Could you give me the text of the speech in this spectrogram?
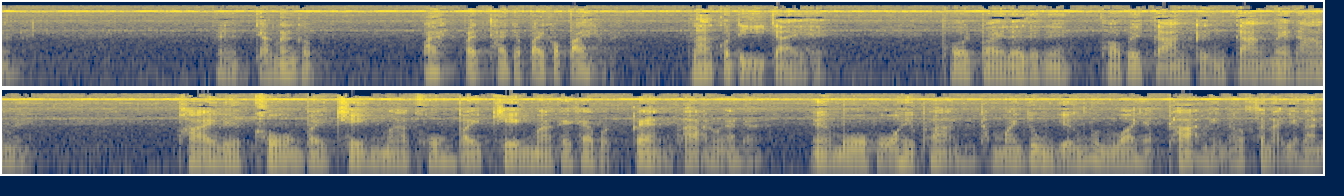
งั้นจากนั้นก็ไปไปถ้าจะไปก็ไป พระก็ดีใจพอไปแล้วจะเนี่ยพอไปกลางถึงกลางแม่น้ำเลยพายเรือโค้งไปเคงมาโค้งไปเคงมาแค่ๆแบบแกล้งพระเหมือนกันเออโมโหให้พระทำไมยุ่งเหยิงวุ่นวายพระนี่ลักษณะอย่างนั้น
